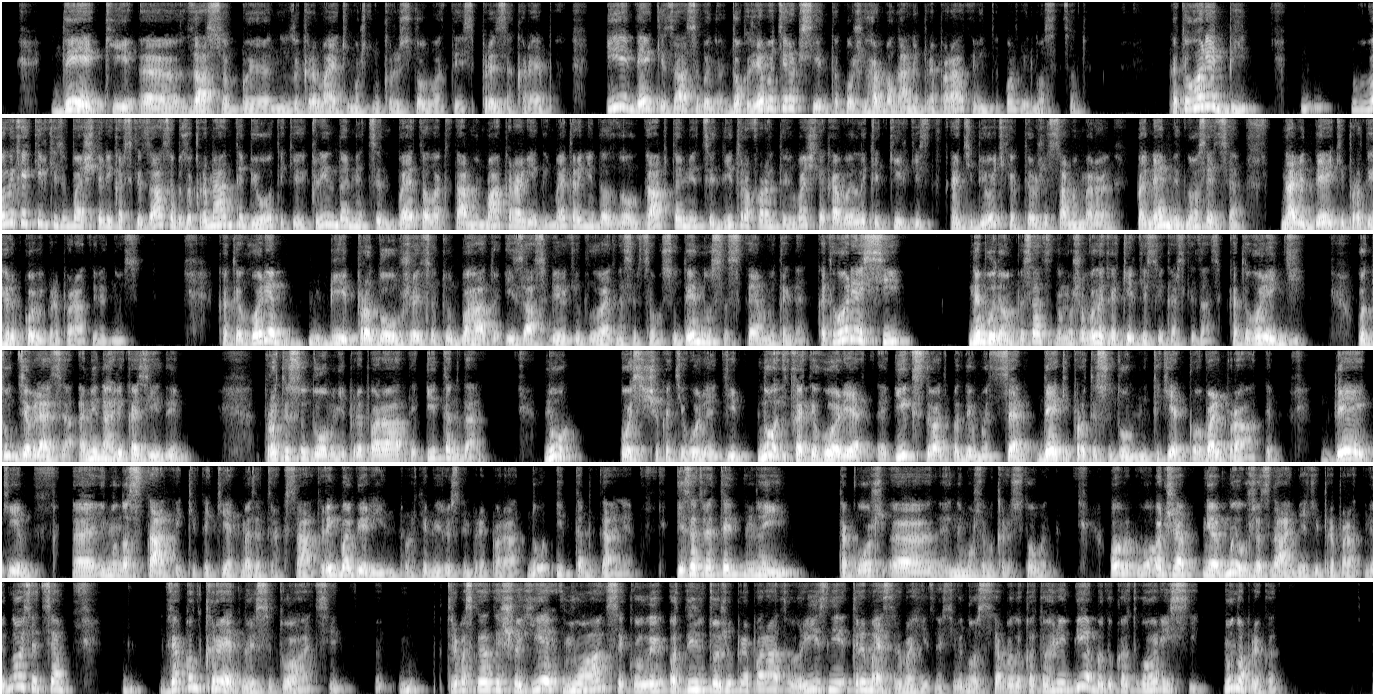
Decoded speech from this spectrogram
деякі е, засоби, ну, зокрема, які можуть використовуватись при закрепах, і деякі засоби, левотіроксин, також гормональний препарат, він також відноситься. Категорія Б. Велика кількість, ви бачите, лікарських засобів, зокрема антибіотики, кліндаміцин, бета-лактами, макроліди, метронідазол, гаптаміцин, нітрофорантин. Ви бачите, яка велика кількість антибіотиків, те вже саме меропенен відноситься, навіть деякі протигрибкові препарати відносяться. Категорія Б продовжується, тут багато і засобів, які впливають на серцево-судинну систему і так далі. Категорія С не будемо писати, тому що велика кількість лікарських засобів. Категорія Д. Отут з'являються аміноглікозиди, протисудомні препарати і так далі. Ну, ось ще категорія D. Ну і категорія X, давайте подивимося, це деякі протисудомні, такі як вальпрати, деякі е, імуностатики, такі як метотрексат, рибавірін, противірусний препарат, ну і так далі. Ізотретиноїн також е, не можна використовувати. Отже, ми вже знаємо, які препарати відносяться. Для конкретної ситуації треба сказати, що є нюанси, коли один і той же препарат в різні триместри вагітності відноситься або до категорії Б, або до категорії С. Ну, наприклад,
